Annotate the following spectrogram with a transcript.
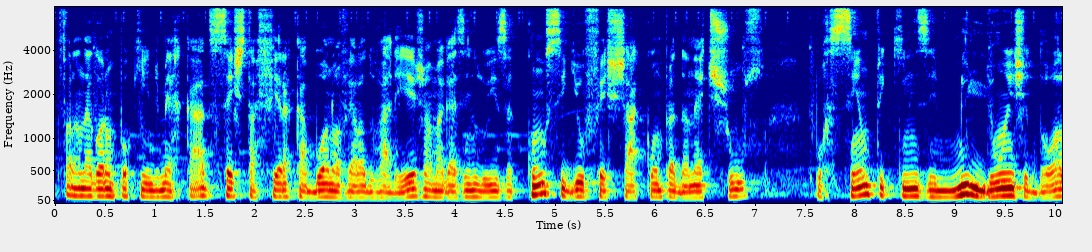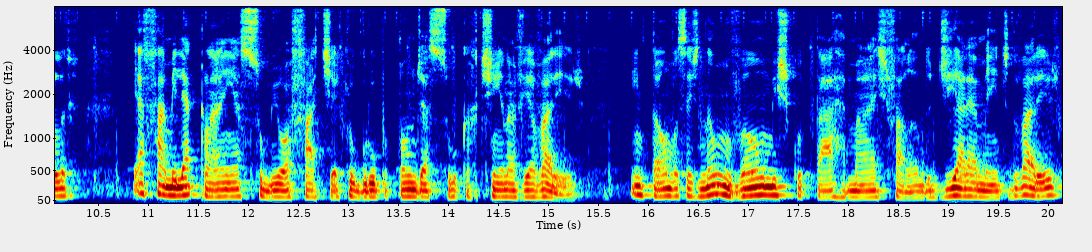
Falando agora um pouquinho de mercado, sexta-feira acabou a novela do varejo. A Magazine Luiza conseguiu fechar a compra da Netshoes por 115 milhões de dólares e a família Klein assumiu a fatia que o grupo Pão de Açúcar tinha na Via Varejo. Então vocês não vão me escutar mais falando diariamente do varejo.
